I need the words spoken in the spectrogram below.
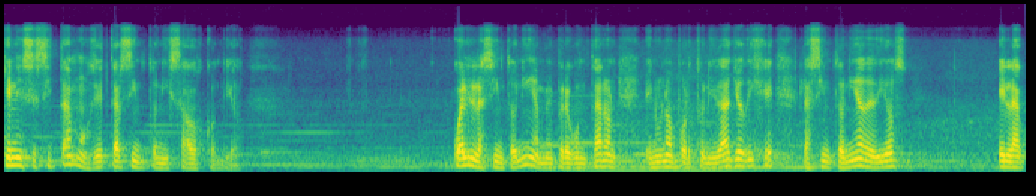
que necesitamos estar sintonizados con Dios. ¿Cuál es la sintonía? Me preguntaron en una oportunidad. Yo dije, la sintonía de Dios es la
